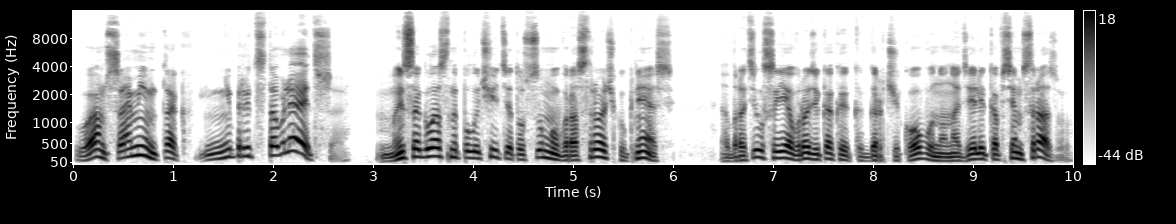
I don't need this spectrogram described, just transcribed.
Вам самим так не представляется? Мы согласны получить эту сумму в рассрочку, князь. Обратился я вроде как и к Горчакову, но на деле ко всем сразу.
